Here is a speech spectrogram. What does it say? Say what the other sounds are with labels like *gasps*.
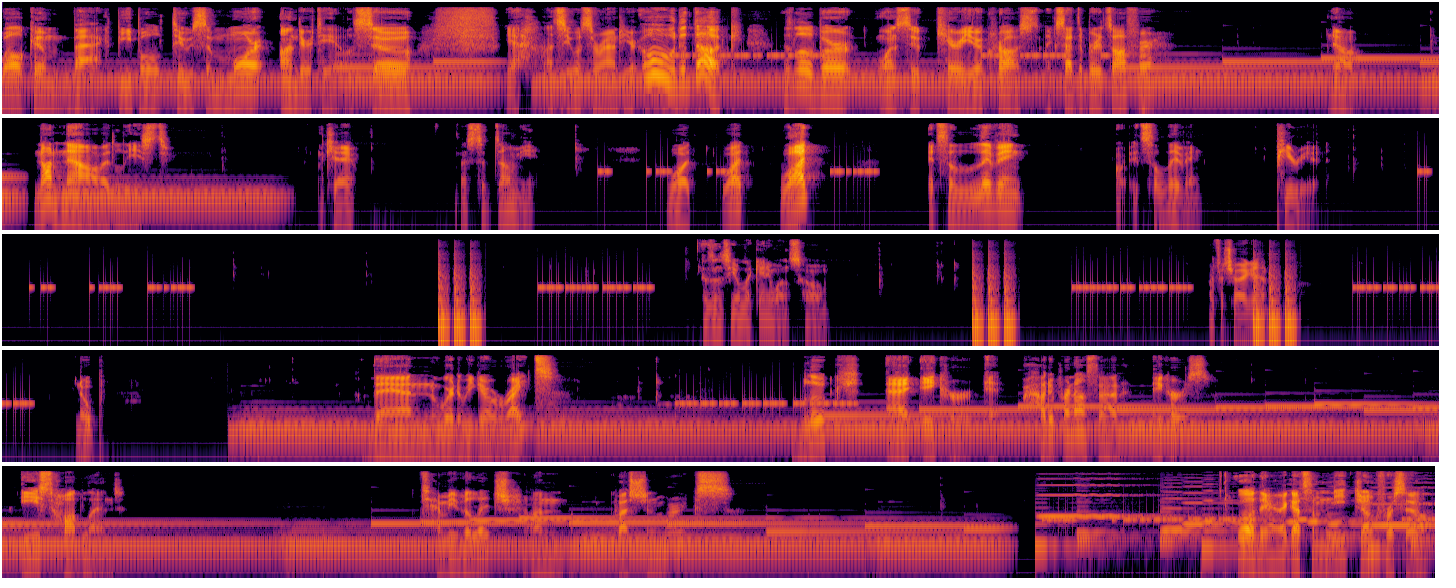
welcome back, people, to some more Undertale. So, yeah, let's see what's around here. Oh, the duck! The little bird wants to carry you across. Accept the bird's offer? No. Not now, at least. Okay. That's the dummy. What? What? What? It's a living... Oh, it's a living. Period. Doesn't seem like anyone's home. What if I try again? Nope. Then where do we go? Right? Blook Acre. How do you pronounce that? Acres? East Hotland. Temmie Village on question marks? Whoa there, I got some neat junk for sale.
